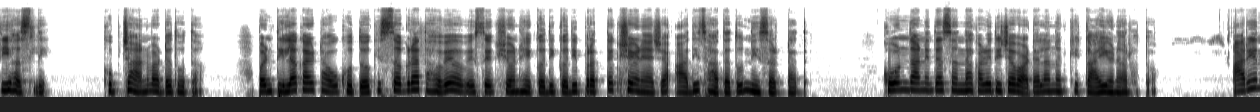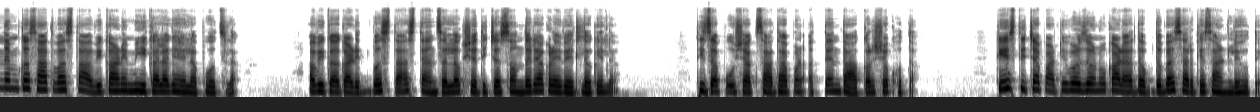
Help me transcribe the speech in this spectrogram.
ती हसली. खूप छान वाटत होता. पण तिला काय ठाऊक होतं की सगळ्यात हवे हवे सेक्शन हे कधी कधी प्रत्यक्ष येण्याच्या आधीच हातातून निसटतात. कोण जाणे त्या संध्याकाळी तिच्या वाट्याला नक्की काय येणार होतं? आर्यन नेमकं सात वाजता अविका आणि मिहिकाला घ्यायला पोहोचला. अविका गाडीत बसताच त्यांचं लक्ष तिच्या सौंदर्याकडे वेधलं गेलं. तिचा पोशाख साधा पण अत्यंत आकर्षक होता. केस तिच्या पाठीवर जणू काळ्या धबधब्यासारखे सांडले होते.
